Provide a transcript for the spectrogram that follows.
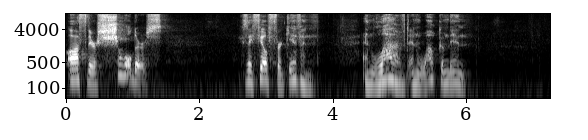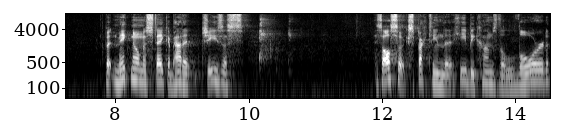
off their shoulders because they feel forgiven and loved and welcomed in. But make no mistake about it, Jesus is also expecting that he becomes the Lord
